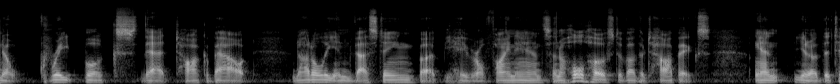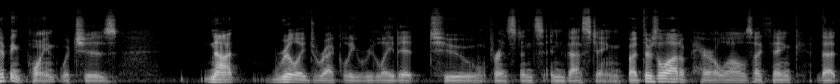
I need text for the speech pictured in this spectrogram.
know great books that talk about not only investing but behavioral finance and a whole host of other topics. And you know the tipping point which is not really directly related to for instance investing. But there's a lot of parallels i think that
